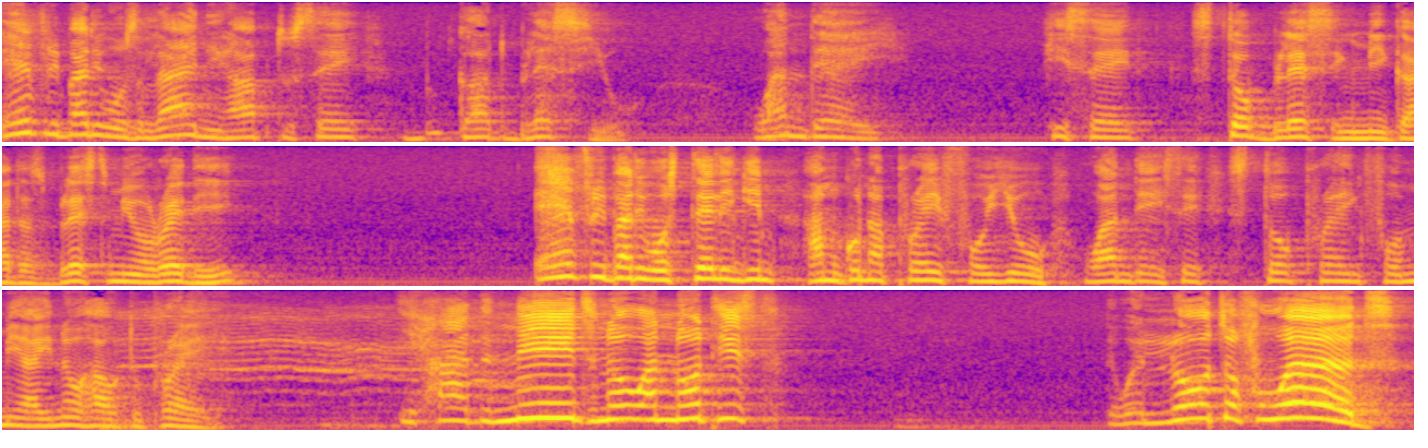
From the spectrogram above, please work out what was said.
everybody was lining up to say, God bless you. One day, he said, Stop blessing me. God has blessed me already. Everybody was telling him, I'm going to pray for you. One day he said, Stop praying for me. I know how to pray. He had needs no one noticed. There were lots of words.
